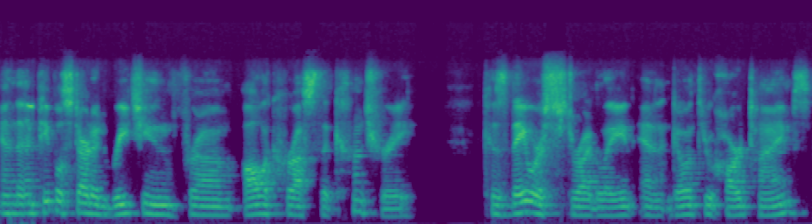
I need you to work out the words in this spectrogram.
and then people started reaching from all across the country because they were struggling and going through hard times.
